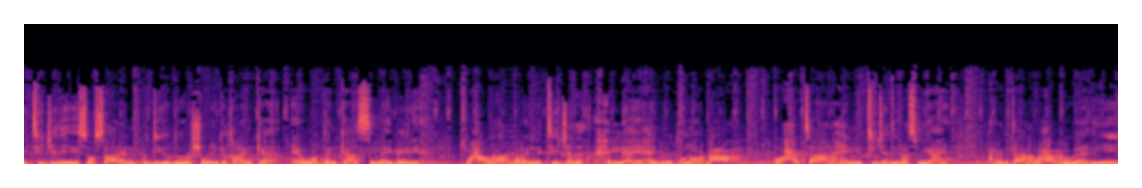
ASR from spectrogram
natiijadii ay soo saareen guddiga doorashooyinka qaranka ee waddankaasi liberia waxauna aqbalay natiijada xilli ay ahayd mid un hordhaca oo xataa aan ahayn natiijadii rasmiga ahayd. Arrintaana waxaa bogaadiyey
